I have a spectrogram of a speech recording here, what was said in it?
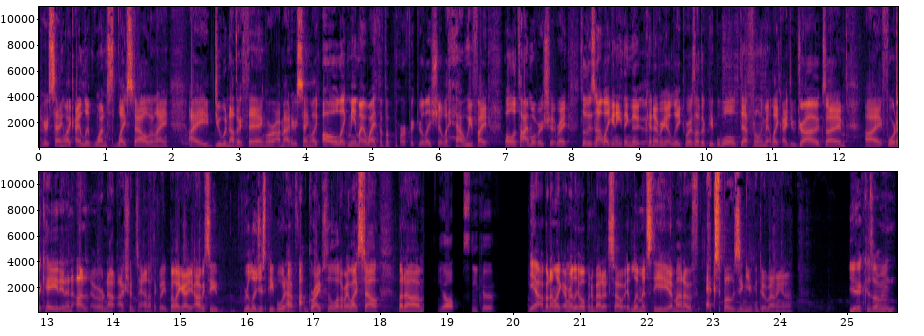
Here saying like I live one lifestyle and I I do another thing, or I'm out here saying like oh like me and my wife have a perfect relationship. Like yeah, we fight all the time over shit, right? So there's not like anything that can ever get leaked. Whereas other people will definitely like I do drugs, I'm I fornicate in an un or not I shouldn't say unethically, but like I obviously religious people would have gripes with a lot of my lifestyle, but um. Yup, sneaker. Yeah, but I'm like I'm really open about it, so it limits the amount of exposing you can do about me. You know. Yeah, because I mean,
